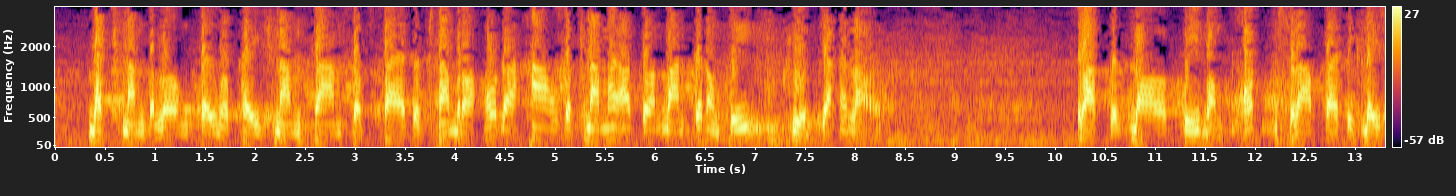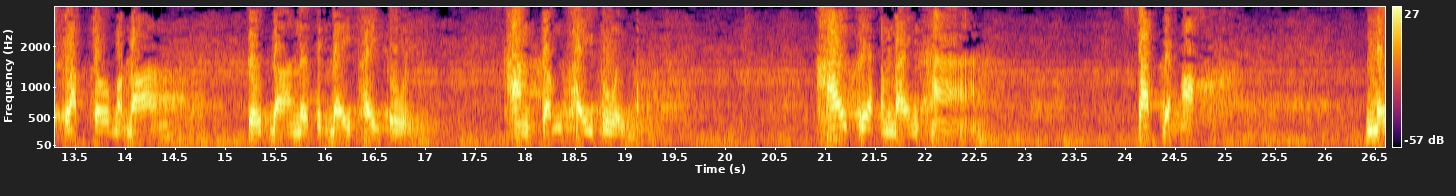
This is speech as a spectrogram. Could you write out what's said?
10ឆ្នាំកន្លងទៅ20ឆ្នាំ30 40ឆ្នាំរហូតដល់50ឆ្នាំហើយអត់ទាន់បានគិតអំពីខ្លួនចាស់នៅឡើយ ស្រាប់ទៅដល់ទីបំផុតស្រាប់តែសេចក្តីស្លាប់ចូលមកដល់ទៅដល់នៅសេចក្តីភ័យព្រួយខាងត្រង់ភ័យព្រួយមកហើយព្រះសម្ដែងថាសត្វទាំងអស់នៅ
